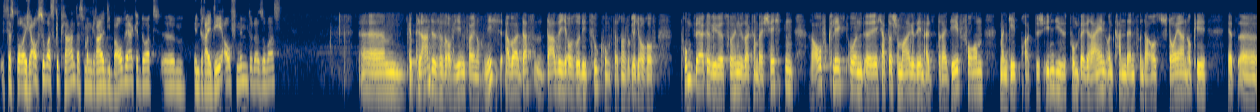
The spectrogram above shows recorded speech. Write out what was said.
ist das bei euch auch sowas geplant, dass man gerade die Bauwerke dort ähm, in 3D aufnimmt oder sowas? Ähm, geplant ist es auf jeden Fall noch nicht, aber das, da sehe ich auch so die Zukunft, dass man wirklich auch auf Pumpwerke, wie wir es vorhin gesagt haben, bei Schächten raufklickt und äh, ich habe das schon mal gesehen als 3D-Form. Man geht praktisch in dieses Pumpwerk rein und kann dann von da aus steuern, okay, jetzt äh,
